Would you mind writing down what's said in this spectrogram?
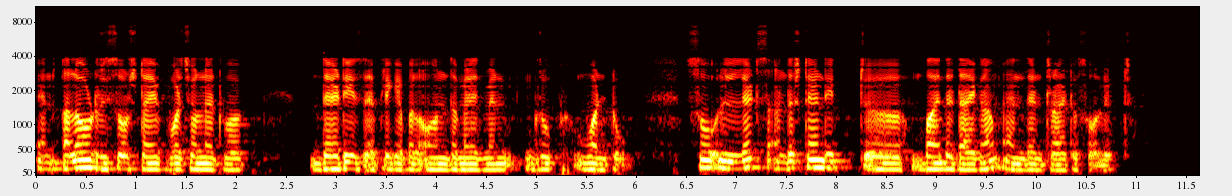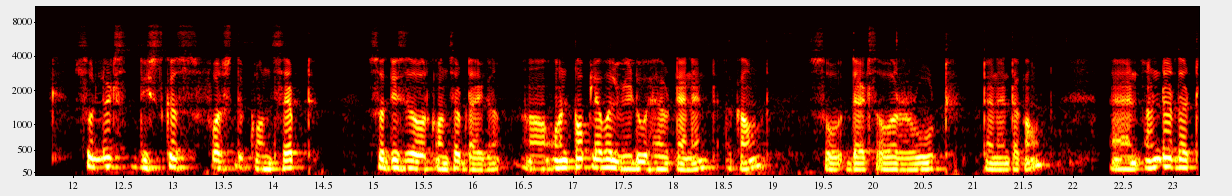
And allowed resource type virtual network that is applicable on the management group 1 2 so let's understand it uh, by the diagram and then try to solve it. So let's discuss first the concept. So this is our concept diagram. Uh, on top level we do have tenant account. So that's our root tenant account and under that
